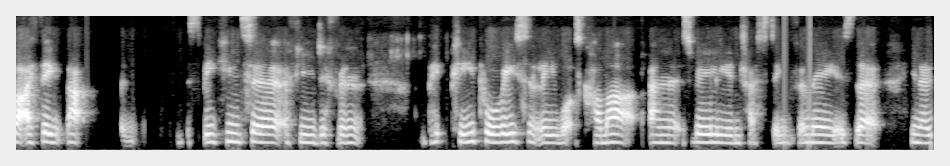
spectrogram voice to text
but I think that speaking to a few different p- people recently, what's come up and it's really interesting for me is that you know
